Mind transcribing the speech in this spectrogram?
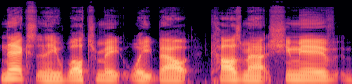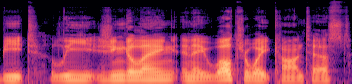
Next, in a welterweight weight bout, Khamzat Chimaev beat Li Jingliang in a welterweight contest.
